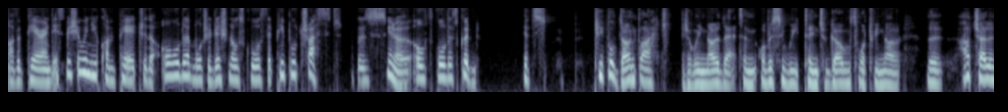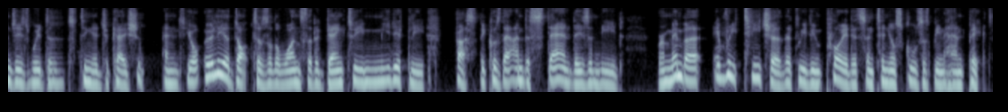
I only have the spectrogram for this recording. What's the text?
of a parent, especially when you compare to the older, more traditional schools that people trust? Because, you know, old school is good. It's people don't like change, we know that. And obviously, we tend to go with what we know. The our challenge is we're testing education. And your early adopters are the ones that are going to immediately trust because they understand there's a need. Remember, every teacher that we've employed at Centennial Schools has been handpicked.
